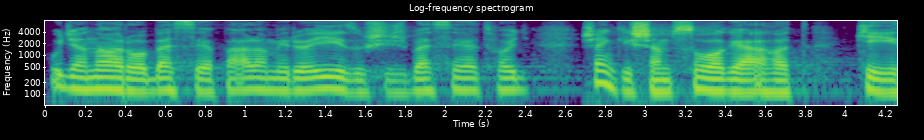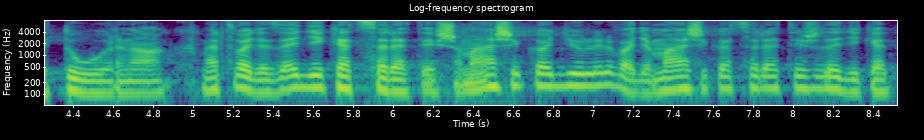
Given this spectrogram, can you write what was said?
Ugyanarról beszél Pál, amiről Jézus is beszélt, hogy senki sem szolgálhat két úrnak. Mert vagy az egyiket szeret és a másikat gyűlöl, vagy a másikat szeret és az egyiket.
